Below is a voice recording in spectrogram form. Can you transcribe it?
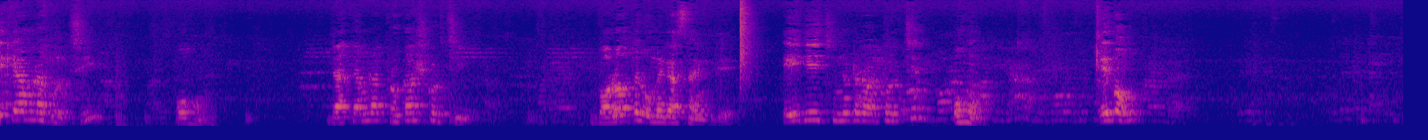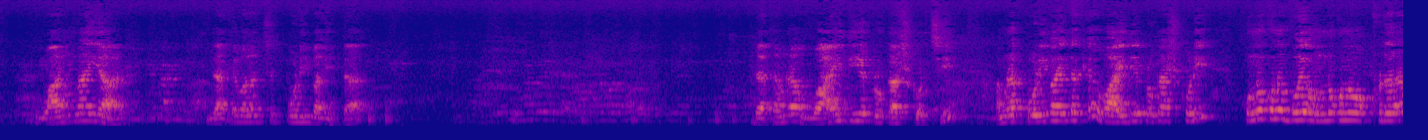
একে আমরা বলছি ওহম, যাকে আমরা প্রকাশ করছি বড় হাতের ওমেগা সাইন দিয়ে। এই যে চিহ্নটার অর্থ হচ্ছে ওহম। এবং ওয়ান বাই আর যাকে বলা হচ্ছে পরিবাহিতা যাকে আমরা ওয়াই দিয়ে প্রকাশ করছি, আমরা পরিবাহিতাকে ওয়াই দিয়ে প্রকাশ করি। কোন কোন বইয়ে অন্য কোনো অক্ষর দ্বারা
